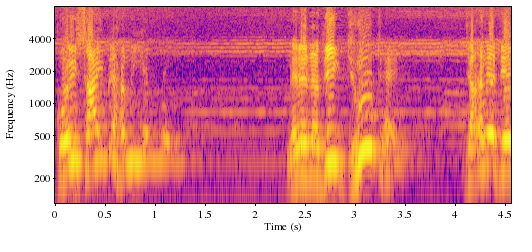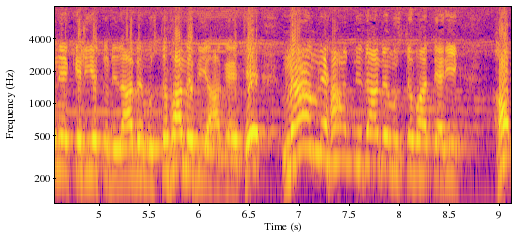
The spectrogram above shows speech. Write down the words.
کوئی صاحب حمیت نہیں۔ میرے نزدیک جھوٹ ہے۔ جانے دینے کے لیے تو نظام مصطفیٰ میں بھی آ گئے تھے۔ نام نہاد نظام مصطفیٰ تحریک۔ ہر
